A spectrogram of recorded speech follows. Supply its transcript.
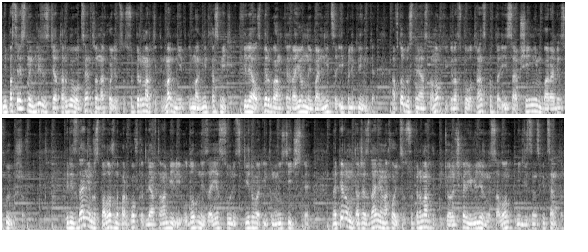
В непосредственной близости от торгового центра находятся супермаркеты «Магнит» и «Магнит Косметик», филиал Сбербанка, районная больница и поликлиника, автобусные остановки городского транспорта и сообщением Барабинск-Куйбышев. Перед зданием расположена парковка для автомобилей, удобный заезд с улиц Кирова и Коммунистическая. На первом этаже здания находится супермаркет «Пятерочка», ювелирный салон, медицинский центр.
